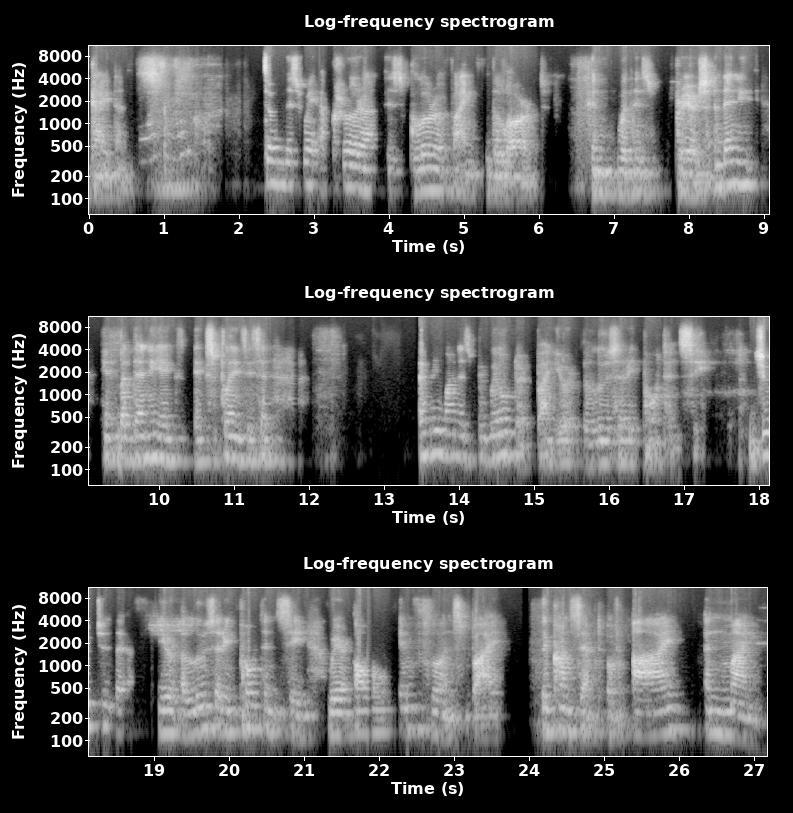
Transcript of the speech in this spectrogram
guidance. So in this way, Akrura is glorifying the Lord in, with his prayers. And then he, but then he ex explains, he said, everyone is bewildered by your illusory potency. Due to the, your illusory potency, we're all influenced by the concept of I and mine.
